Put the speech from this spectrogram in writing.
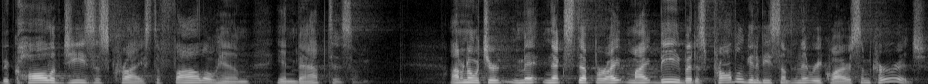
the call of Jesus Christ to follow him in baptism. I don't know what your next step right might be, but it's probably going to be something that requires some courage.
